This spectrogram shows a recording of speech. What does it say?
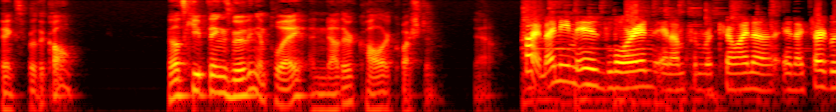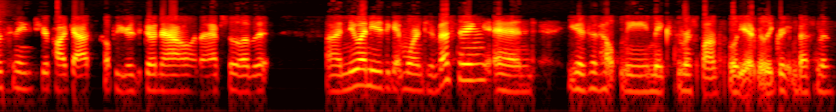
Thanks for the call. Now let's keep things moving and play another caller question now. Hi, my name is Lauren, and I'm from North Carolina. And I started listening to your podcast a couple years ago now, and I absolutely love it. I knew I needed to get more into investing, and you guys have helped me make some responsible yet really great investments.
